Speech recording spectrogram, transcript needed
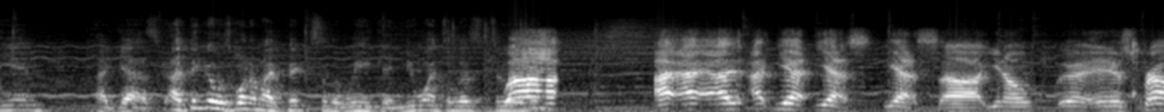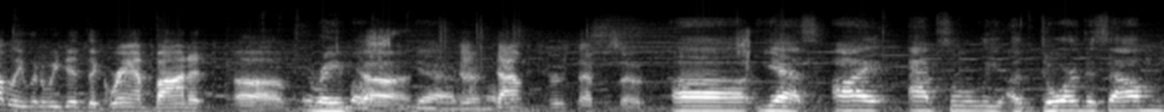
Ian? I guess. I think it was one of my picks of the week, and you went to listen to Well, it. I, I, I, I, yeah, yes, yes. Uh, you know, uh, it was probably when we did the Graham Bonnet uh, Rainbow. uh, yeah, Rainbow. Down Earth episode. Uh, yes, I absolutely adore this album,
